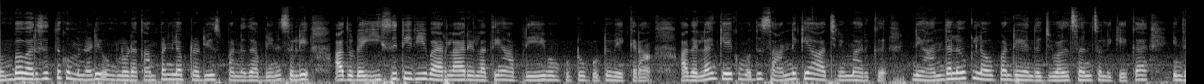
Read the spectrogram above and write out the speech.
ரொம்ப வருஷத்துக்கு முன்னாடி உங்களோட கம்பெனியில் ப்ரொடியூஸ் பண்ணுது அப்படின்னு சொல்லி அதோட இசிடிரி வரலாறு எல்லாத்தையும் அப்படியே இவன் புட்டு புட்டு வைக்கிறான். அதெல்லாம் கேட்கும்போது சன்னுக்கே ஆச்சரியமாக இருக்குது நீ அந்தளவுக்கு லவ் பண்ணுற இந்த ஜுவல்ஸ்ன்னு சொல்லி கேட்க இந்த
